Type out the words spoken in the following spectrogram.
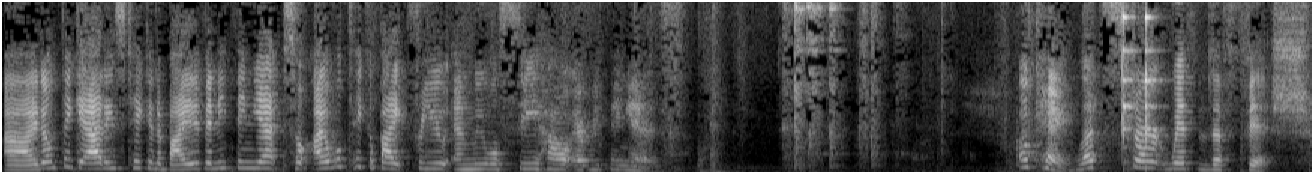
I don't think Addie's taken a bite of anything yet, so I will take a bite for you and we will see how everything is. Okay, let's start with the fish.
